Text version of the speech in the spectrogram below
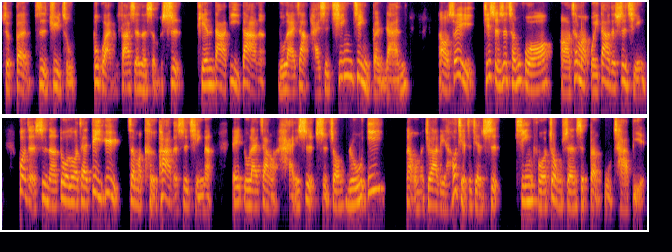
是本自具足，不管发生了什么事，天大地大呢，如来藏还是清净本然。哦，所以即使是成佛啊，这么伟大的事情。或者是呢，堕落在地狱这么可怕的事情呢？诶，如来藏还是始终如一。那我们就要了解这件事，心佛众生是本无差别。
